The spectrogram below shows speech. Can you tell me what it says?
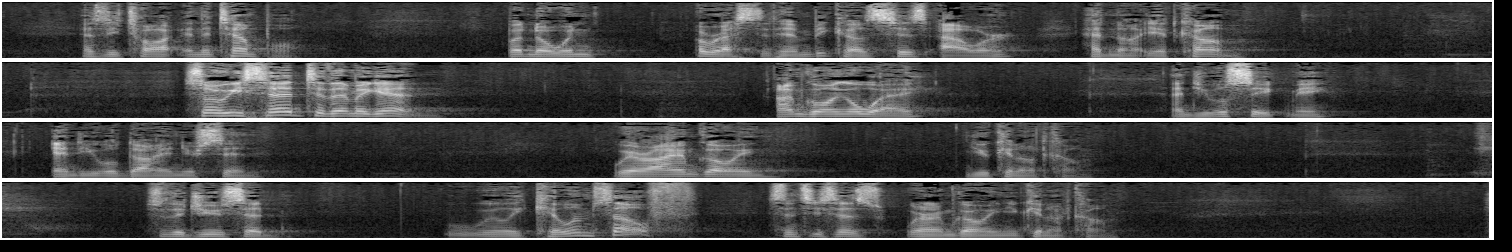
as he taught in the temple. But no one arrested him because his hour had not yet come. So he said to them again, I'm going away, and you will seek me, and you will die in your sin. Where I am going, you cannot come. So the Jews said, Will he kill himself? Since he says, Where I'm going, you cannot come.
